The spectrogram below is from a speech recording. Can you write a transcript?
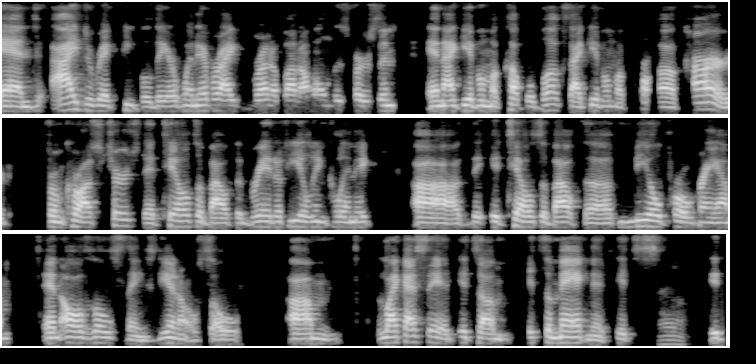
and i direct people there whenever i run up on a homeless person and i give them a couple bucks i give them a, a card from cross church that tells about the bread of healing clinic uh, the- it tells about the meal program and all those things, you know. So, um, like I said, it's um, it's a magnet. It's Yeah. it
